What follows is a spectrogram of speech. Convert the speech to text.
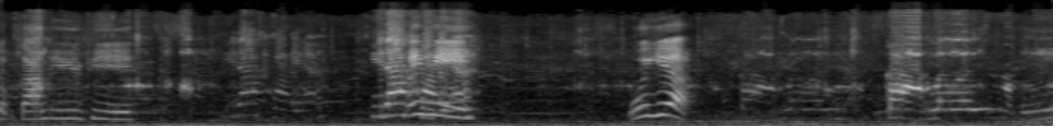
กับการ PVP มีด้าไม่มีอุ้ยเหี้ยกากเลยแบบนี้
